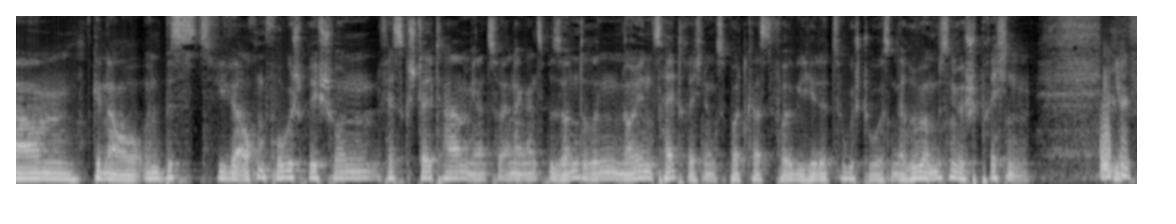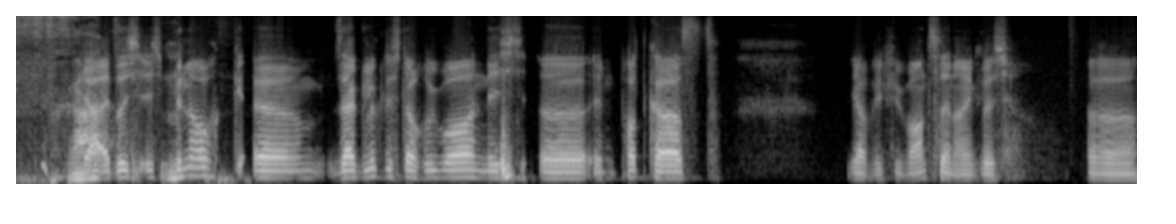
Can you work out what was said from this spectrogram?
Ähm, genau, und bist, wie wir auch im Vorgespräch schon festgestellt haben, ja zu einer ganz besonderen neuen Zeitrechnungs-Podcast-Folge hier dazugestoßen. Darüber müssen wir sprechen. ja, also ich, ich bin auch äh, sehr glücklich darüber, nicht äh, im Podcast, ja, wie viel waren es denn eigentlich? Äh,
